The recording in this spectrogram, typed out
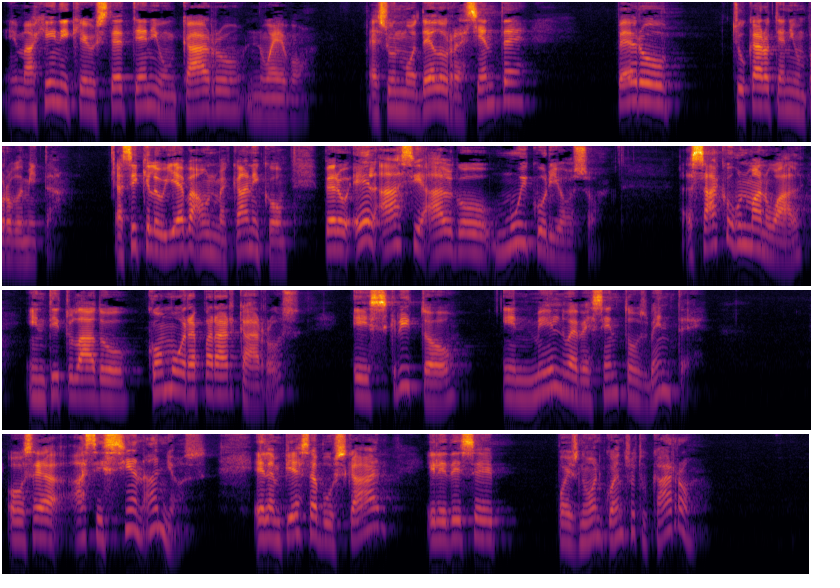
Imagine que usted tiene un carro nuevo. Es un modelo reciente, pero su carro tiene un problemita. Así que lo lleva a un mecánico, pero él hace algo muy curioso. Saca un manual intitulado Cómo reparar carros, escrito en 1920. O sea, hace 100 años. Él empieza a buscar y le dice, pues no encuentro tu carro.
